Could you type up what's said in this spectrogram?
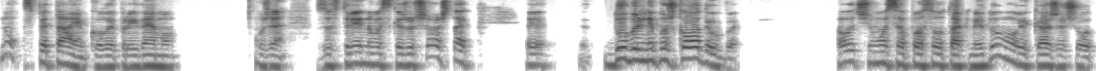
Ну, спитаємо, коли прийдемо, вже зустрінемось, скажу, що ж так, е, дубль не пошкодив би. Але чомусь апостол так не думав і каже, що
